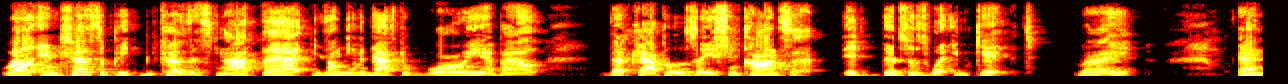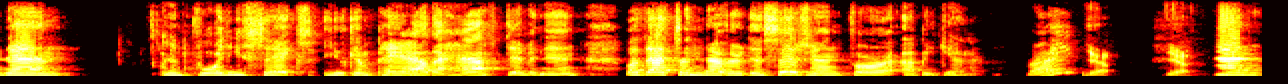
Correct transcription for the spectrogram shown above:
Well in chesapeake because it's not that you don't even have to worry about the capitalization concept. It this is what you get right? And then in 46 you can pay out a half dividend well that's another decision for a beginner right yeah yeah. And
